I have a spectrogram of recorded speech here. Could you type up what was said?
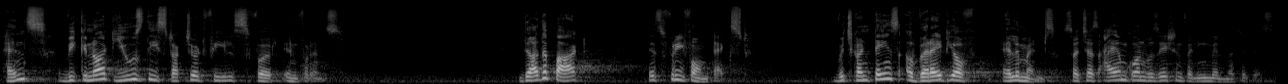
Hence, we cannot use these structured fields for inference. The other part is free-form text, which contains a variety of elements, such as IM conversations and email messages.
